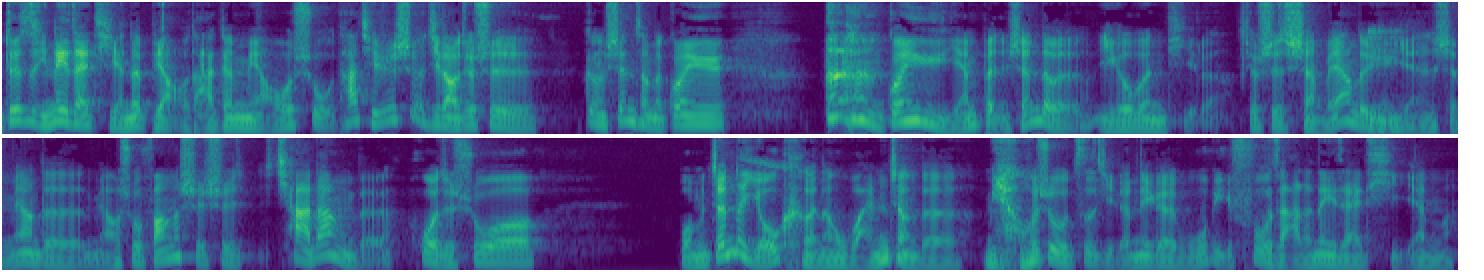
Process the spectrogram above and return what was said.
对自己内在体验的表达跟描述，它其实涉及到就是更深层的关于关于语言本身的一个问题了，就是什么样的语言、什么样的描述方式是恰当的，或者说我们真的有可能完整的描述自己的那个无比复杂的内在体验吗？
